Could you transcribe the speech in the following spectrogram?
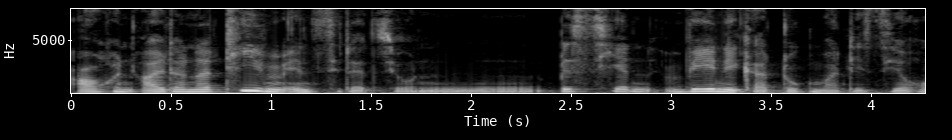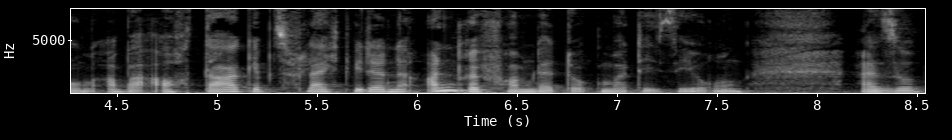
auch in alternativen Institutionen ein bisschen weniger Dogmatisierung. Aber auch da gibt es vielleicht wieder eine andere Form der Dogmatisierung. Also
